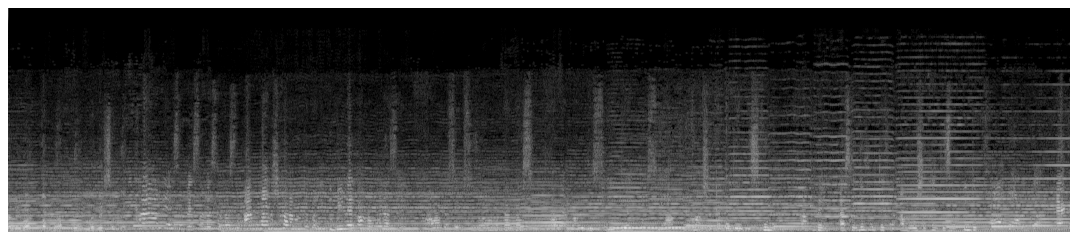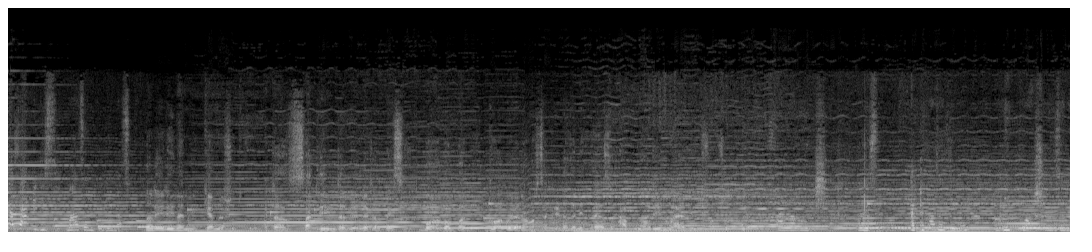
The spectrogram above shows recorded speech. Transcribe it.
আমি বাটপার না আপনি এগুলো বেঁচে খাওয়া বেসা বেসা আমি মানুষ খারাপ হতে পারি তো আমার মনে আছে। আমার কাছে কিছু জমানো টাকা আছে আমি দিচ্ছি দিয়ে দিচ্ছি আপনি মাসে টাকা দিয়ে দিচ্ছি আপনি আজকে দুপুর থেকে আমরা এসে খাইতেছি কিন্তু খবরদার টাকা আমি মাঝে দুদিন আছে আপনার এই ঋণ আমি কেমনে শোধ করব? এটা চাকরি ইন্টারভিউ লেটার পাইছি। বড় কোম্পানি দোয়া করে আমার চাকরিটা জানি পেয়ে যায় আপনার ঋণ মায়ের ঋণ সব শোধ করে একটা কথা দিবেন বিপদ আসলে যেন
